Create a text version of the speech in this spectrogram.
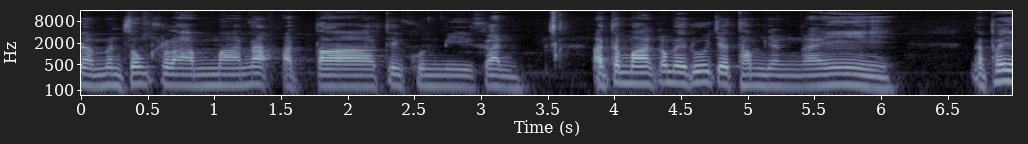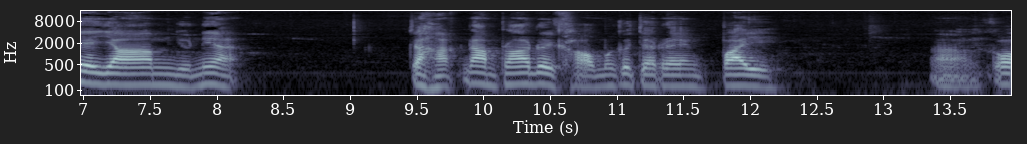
น่ะมันสงครามมานะอัตตาที่คุณมีกัน อาตมาก็ไม่รู้จะทำยังไงนะพยายามอยู่เนี่ยจะหักด้ามพระด้วยเข่ามันก็จะแรงไปอ่าก็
